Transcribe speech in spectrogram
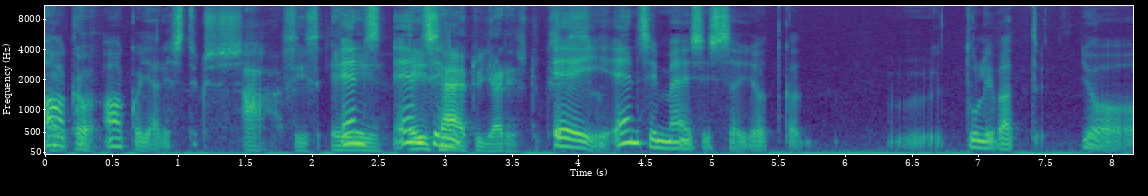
Aako, aakkojärjestyksessä. Ah, siis ei, Ens- ei ensin- säätyjärjestyksessä. Ei, ensimmäisissä, jotka mm, tulivat jo,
